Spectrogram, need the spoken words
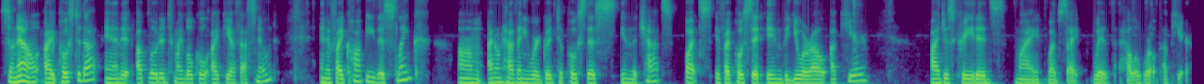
So now I posted that and it uploaded to my local IPFS node. And if I copy this link, um, I don't have anywhere good to post this in the chats, but if I post it in the URL up here, I just created my website with hello world up here.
